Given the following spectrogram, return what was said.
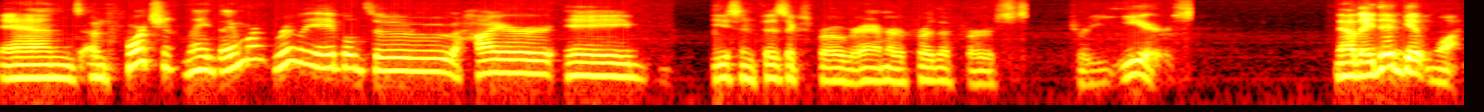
And unfortunately, they weren't really able to hire a decent physics programmer for the first three years. Now they did get one.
